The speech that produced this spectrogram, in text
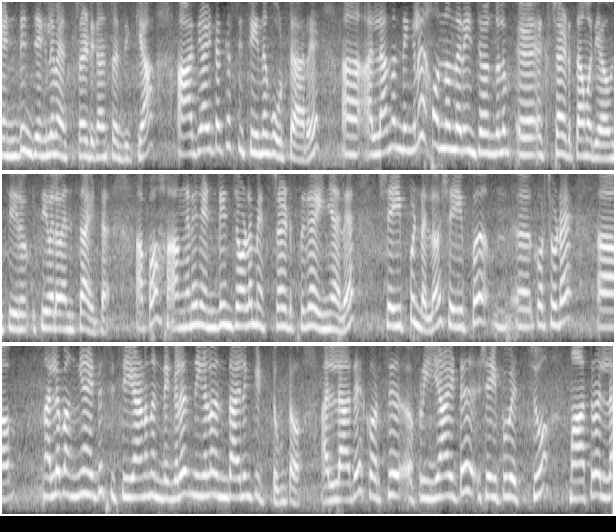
രണ്ട് ഇഞ്ചെങ്കിലും എക്സ്ട്രാ എടുക്കാൻ ശ്രദ്ധിക്കുക ആദ്യമായിട്ടൊക്കെ സ്റ്റിച്ച് ചെയ്യുന്ന കൂട്ടുകാർ അല്ലാന്നുണ്ടെങ്കിൽ ഒന്നൊന്നര ഇഞ്ചെങ്കിലും എക്സ്ട്രാ എടുത്താൽ മതിയാവും സീവലവൻസ് സീവലവൻസായിട്ട് അപ്പോൾ അങ്ങനെ രണ്ട് ഇഞ്ചോളം എക്സ്ട്രാ എടുത്തു കഴിഞ്ഞാൽ ഷേപ്പ് ഉണ്ടല്ലോ. ഷേപ്പ് കുറച്ചുകൂടെ നല്ല ഭംഗിയായിട്ട് സ്റ്റിച്ച് ചെയ്യുകയാണെന്നുണ്ടെങ്കിൽ നീളം എന്തായാലും കിട്ടും കേട്ടോ അല്ലാതെ കുറച്ച് ഫ്രീ ആയിട്ട് ഷേപ്പ് വെച്ചു മാത്രമല്ല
